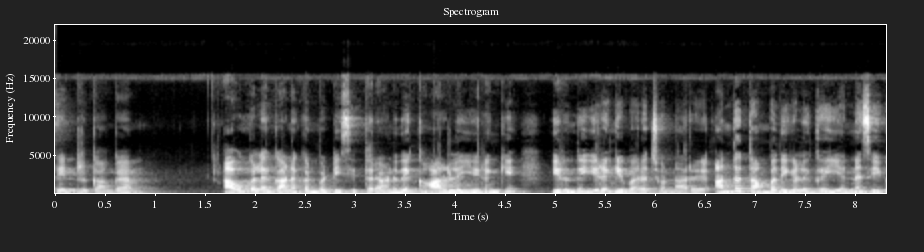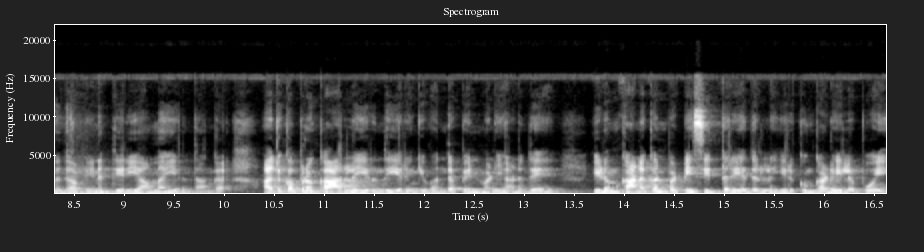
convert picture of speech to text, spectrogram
சென்றிருக்காங்க. அவங்கள கணக்கன்பட்டி சித்தரானது காரில் இறங்கி இருந்து இறங்கி வர சொன்னார். அந்த தம்பதிகளுக்கு என்ன செய்வது அப்படின்னு தெரியாமல் இருந்தாங்க. அதுக்கப்புறம் காரில் இருந்து இறங்கி வந்த பெண்மணியானது இடம் கணக்கன்பட்டி சித்தர் எதிரில் இருக்கும் கடையில் போய்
